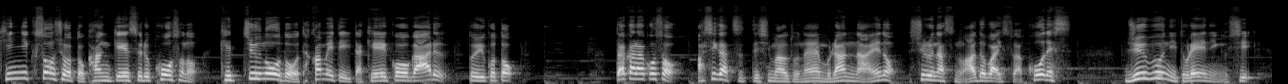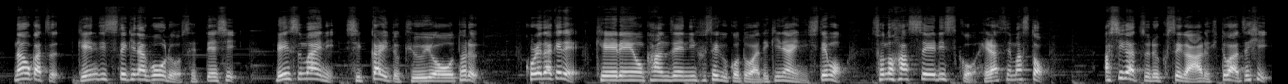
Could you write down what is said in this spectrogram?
筋肉損傷と関係する酵素の血中濃度を高めていた傾向があるということ。だからこそ足がつってしまうと悩むランナーへのシュルナスのアドバイスはこうです。十分にトレーニングしなおかつ現実的なゴールを設定しレース前にしっかりと休養を取る。これだけで痙攣を完全に防ぐことはできないにしてもその発生リスクを減らせますと。足がつる癖がある人は是非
